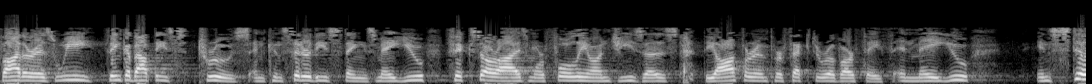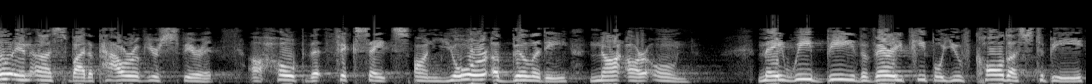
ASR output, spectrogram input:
Father, as we think about these truths and consider these things, may you fix our eyes more fully on Jesus, the author and perfecter of our faith, and may you instill in us by the power of your Spirit a hope that fixates on your ability, not our own. May we be the very people you've called us to be,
